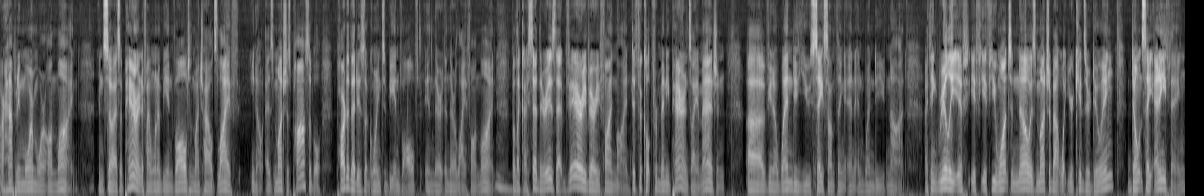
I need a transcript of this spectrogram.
are happening more and more online. And so, as a parent, if I want to be involved in my child's life, you know, as much as possible, part of that is going to be involved in their in their life online. But like I said, there is that very very fine line, difficult for many parents, I imagine, of you know when do you say something and, and when do you not. I think really, if, if if you want to know as much about what your kids are doing, don't say anything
